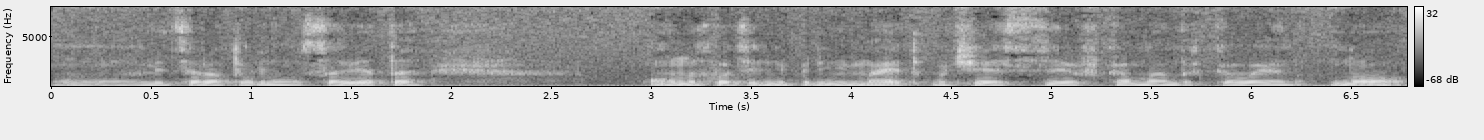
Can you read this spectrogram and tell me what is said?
литературного совета – он хоть и не принимает участие в командах КВН, но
